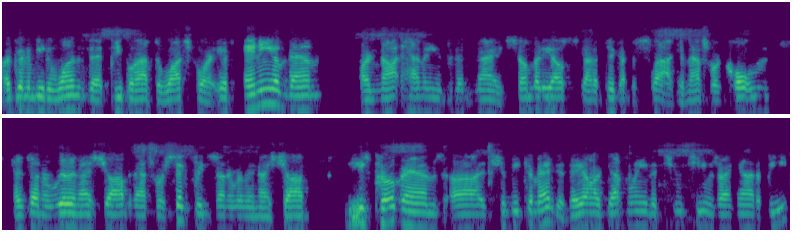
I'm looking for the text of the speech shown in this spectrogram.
are going to be the ones that people have to watch for. If any of them are not having a good night, somebody else has got to pick up the slack, and that's where Colton has done a really nice job, and that's where Siegfried's done a really nice job. These programs uh, should be commended. They are definitely the two teams right now to beat.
